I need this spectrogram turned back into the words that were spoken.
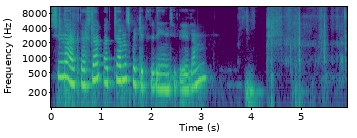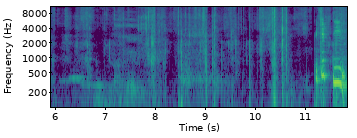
Şimdi arkadaşlar açacağımız paketleri inceleyelim. Paket değil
